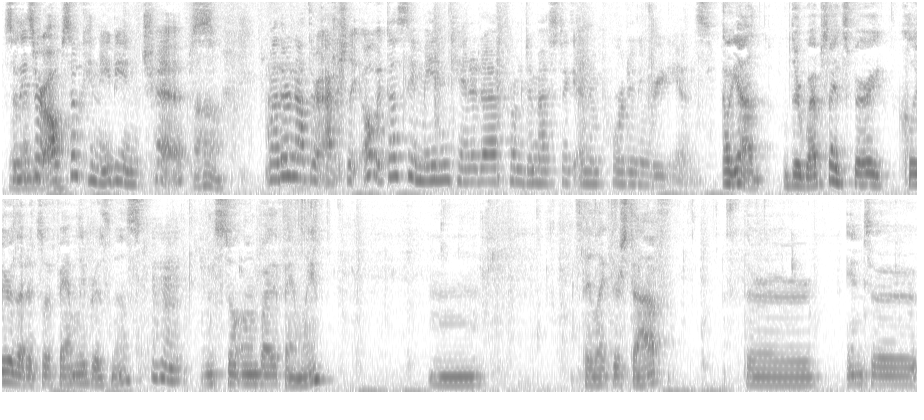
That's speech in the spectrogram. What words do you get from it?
So Well, these are also Canadian chips. Uh-huh. Whether or not they're actually oh, it does say made in Canada from domestic and imported ingredients. Oh yeah, their website's very clear that it's a family business. Mm-hmm. and still owned by the family. Mm, they like their staff. They're into.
